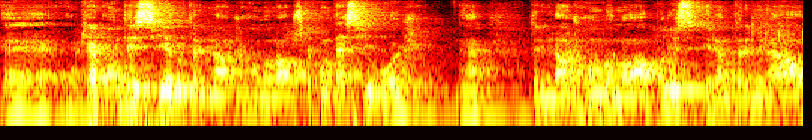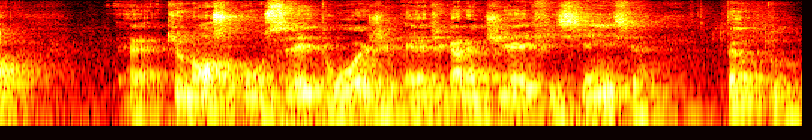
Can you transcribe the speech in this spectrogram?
é, o que acontecia no terminal de Rondonópolis, que acontece hoje. Né? O terminal de Rondonópolis ele é um terminal é, que o nosso conceito hoje é de garantir a eficiência tanto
